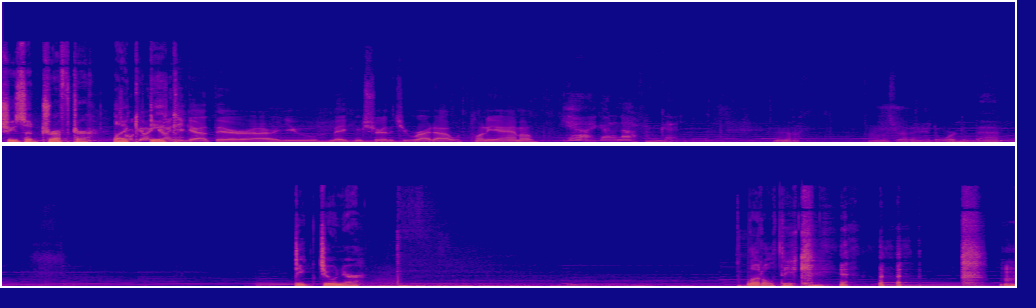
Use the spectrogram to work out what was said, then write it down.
She's a drifter, so like what kind Deke. of gun you got there? Are you making sure that you ride out with plenty of ammo? Yeah, I got enough. I'm good. Yeah. I always rather had to work at that. Deke Jr. Little Deke. Hmm.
